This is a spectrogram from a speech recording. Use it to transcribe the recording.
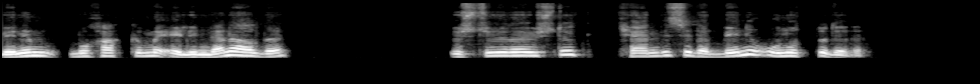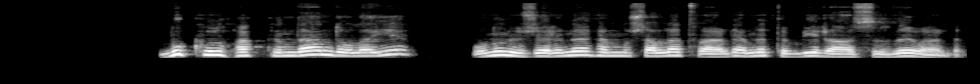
Benim bu hakkımı elimden aldı. Üstüne üstlük kendisi de beni unuttu dedi. Bu kul hakkından dolayı onun üzerine hem musallat vardı hem de tıbbi rahatsızlığı vardı.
